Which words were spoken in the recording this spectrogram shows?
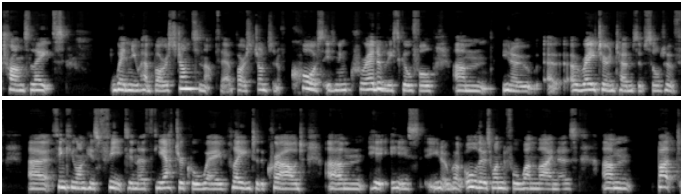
translates when you have Boris Johnson up there. Boris Johnson, of course, is an incredibly skillful, um, you know, orator in terms of sort of uh, thinking on his feet in a theatrical way, playing to the crowd. Um, he, he's, you know, got all those wonderful one-liners. Um, but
